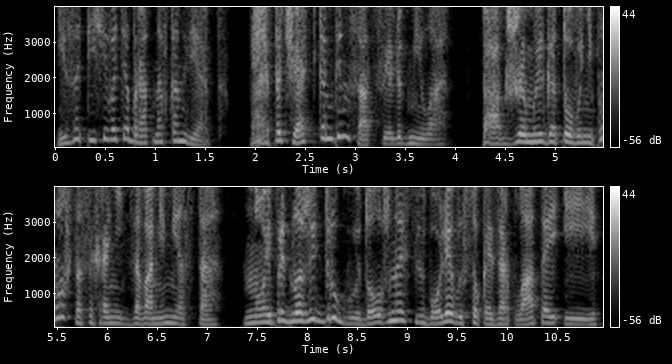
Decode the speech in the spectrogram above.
и запихивать обратно в конверт. «Это часть компенсации, Людмила. Также мы готовы не просто сохранить за вами место, но и предложить другую должность с более высокой зарплатой и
